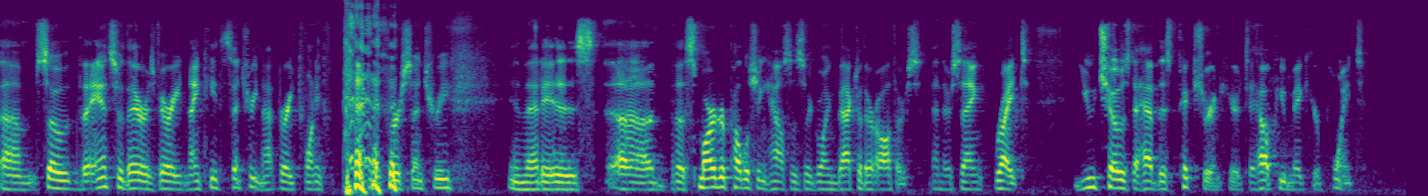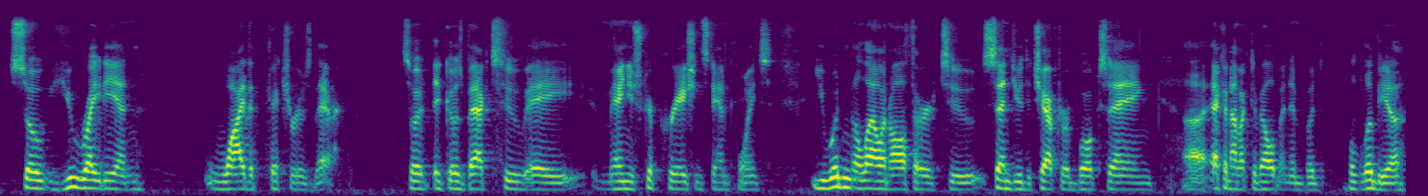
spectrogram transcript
Um, so the answer there is very 19th century, not very 20, 21st century. And that is uh, the smarter publishing houses are going back to their authors and they're saying, right, you chose to have this picture in here to help you make your point. So you write in why the picture is there. So it, it goes back to a manuscript creation standpoint. You wouldn't allow an author to send you the chapter of book saying uh, economic development in Bolivia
